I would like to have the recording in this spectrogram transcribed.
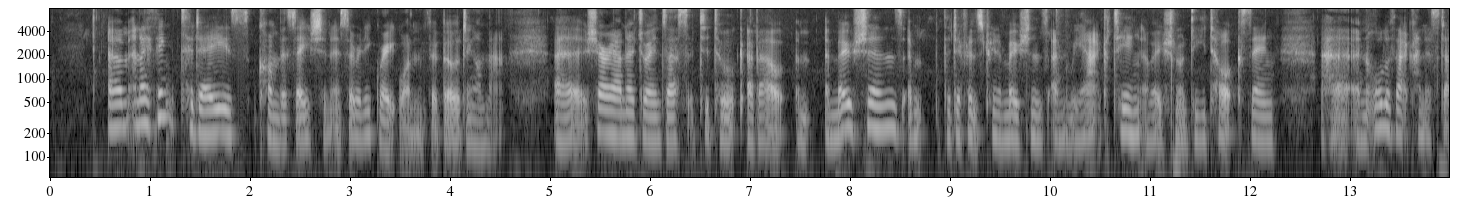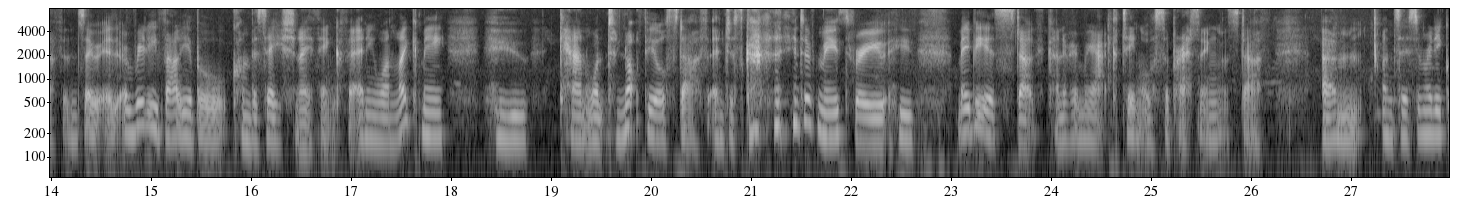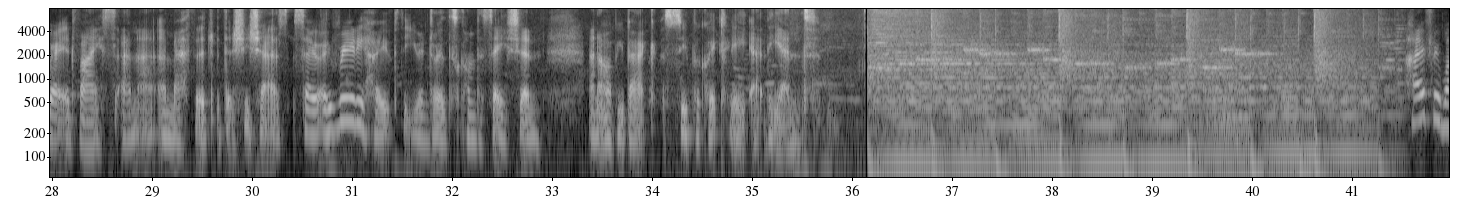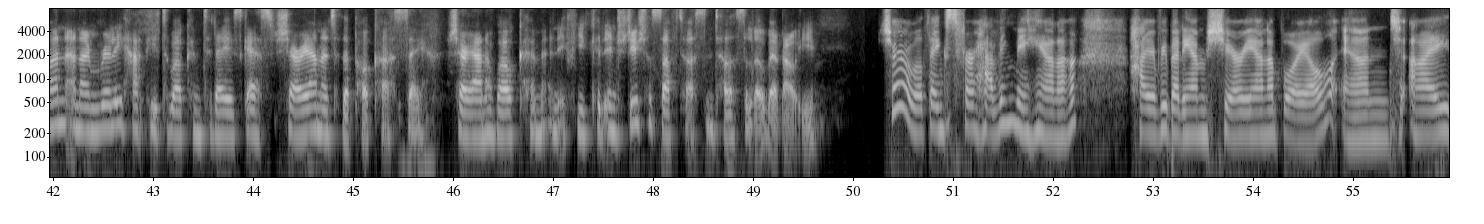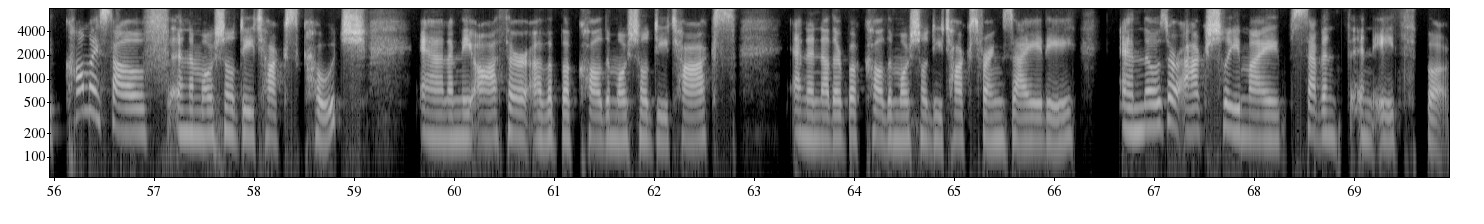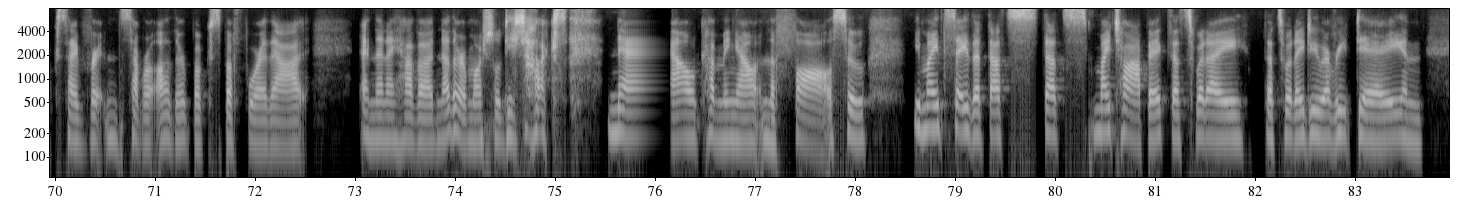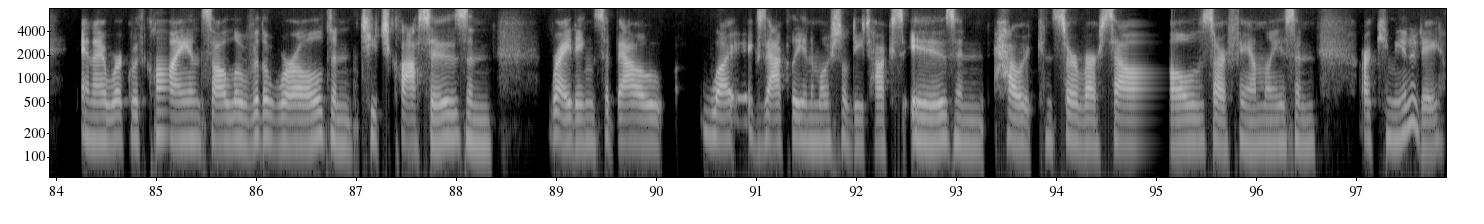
Um, and I think today's conversation is a really great one for building on that. Uh, Sherianna joins us to talk about um, emotions, um, the difference between emotions and reacting, emotional detoxing, uh, and all of that kind of stuff. And so, a really valuable conversation, I think, for anyone like me who can want to not feel stuff and just kind of move through, who maybe is stuck kind of in reacting or suppressing stuff. Um, and so, some really great advice and a, a, method that she shares. So, I really hope that you enjoy this conversation, and I'll be back super quickly at the end. Hi, everyone, and I'm really happy to welcome today's guest, Sherianna, to the podcast. So, Sherianna, welcome. And if you could introduce yourself to us and tell us a little bit about you. Sure. Well, thanks for having me, Hannah. Hi, everybody. I'm Sherianna Boyle, and I call myself an emotional detox coach. And I'm the author of a book called Emotional Detox and another book called Emotional Detox for Anxiety. And those are actually my seventh and eighth books. I've written several other books before that. And then I have another emotional detox now coming out in the fall. So you might say that that's that's my topic. That's what I that's what I do every day and and I work with clients all over the world and teach classes and writings about what exactly an emotional detox is and how it can serve ourselves, our families, and our community.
